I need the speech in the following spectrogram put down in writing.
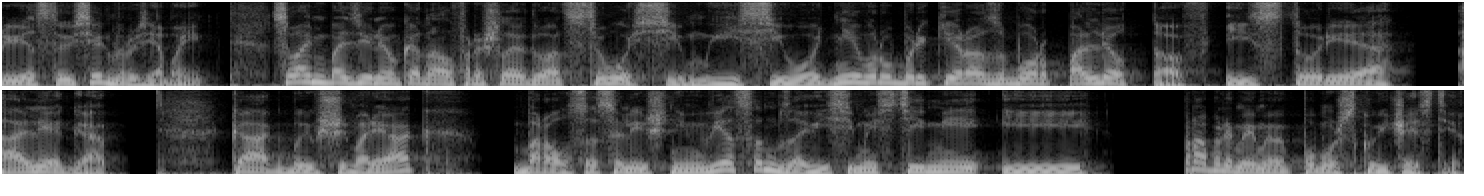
Приветствую всех, друзья мои. С вами Базилио, канал Fresh Life 28. И сегодня в рубрике «Разбор полетов» история Олега. Как бывший моряк боролся с лишним весом, зависимостями и проблемами по мужской части.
